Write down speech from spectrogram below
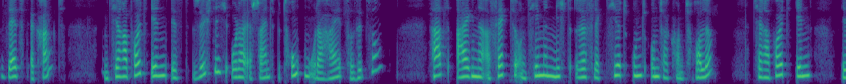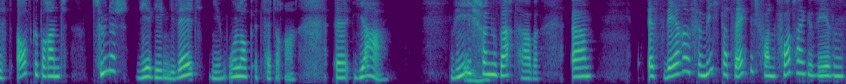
selbst erkrankt. Therapeutin ist süchtig oder erscheint betrunken oder high zur Sitzung, hat eigene Affekte und Themen nicht reflektiert und unter Kontrolle. Therapeutin ist ausgebrannt, zynisch, wir gegen die Welt, nie im Urlaub etc. Äh, ja, wie ich mhm. schon gesagt habe, äh, es wäre für mich tatsächlich von Vorteil gewesen,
